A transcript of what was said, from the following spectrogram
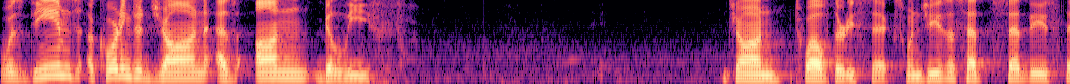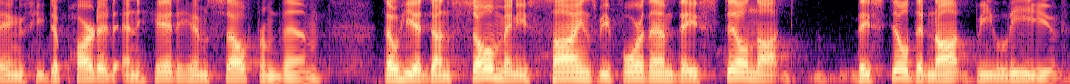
was deemed, according to John, as unbelief. John 12:36 When Jesus had said these things he departed and hid himself from them. Though he had done so many signs before them they still not they still did not believe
